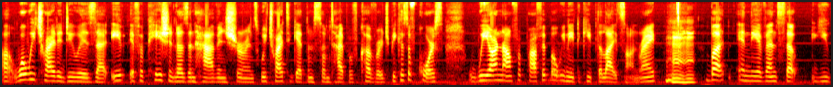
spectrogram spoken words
Uh, what we try to do is that if, if a patient doesn't have insurance, we try to get them some type of coverage because, of course, we are non for profit, but we need to keep the lights on, right? Mm-hmm. But in the events that you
